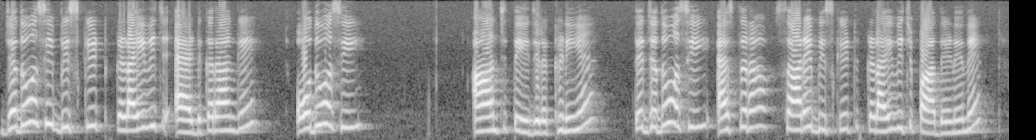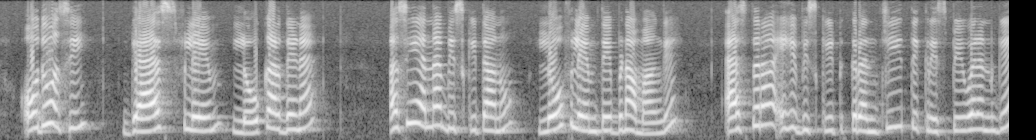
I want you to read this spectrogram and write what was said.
ਜਦੋਂ ਅਸੀਂ ਬਿਸਕਿਟ ਕੜਾਈ ਵਿੱਚ ਐਡ ਕਰਾਂਗੇ, ਉਦੋਂ ਅਸੀਂ ਆਂਚ ਤੇਜ਼ ਰੱਖਣੀ ਹੈ ਤੇ ਜਦੋਂ ਅਸੀਂ ਇਸ ਤਰ੍ਹਾਂ ਸਾਰੇ ਬਿਸਕਿਟ ਕੜਾਈ ਵਿੱਚ ਪਾ ਦੇਣੇ ਨੇ ਉਦੋਂ ਅਸੀਂ ਗੈਸ ਫਲੇਮ ਲੋ ਕਰ ਦੇਣਾ ਅਸੀਂ ਇਹਨਾਂ ਬਿਸਕਿਟਾਂ ਨੂੰ ਲੋ ਫਲੇਮ ਤੇ ਬਣਾਵਾਂਗੇ। ਇਸ ਤਰ੍ਹਾਂ ਇਹ ਬਿਸਕਿਟ ਕਰੰਚੀ ਤੇ ਕ੍ਰਿਸਪੀ ਬਣਨਗੇ।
